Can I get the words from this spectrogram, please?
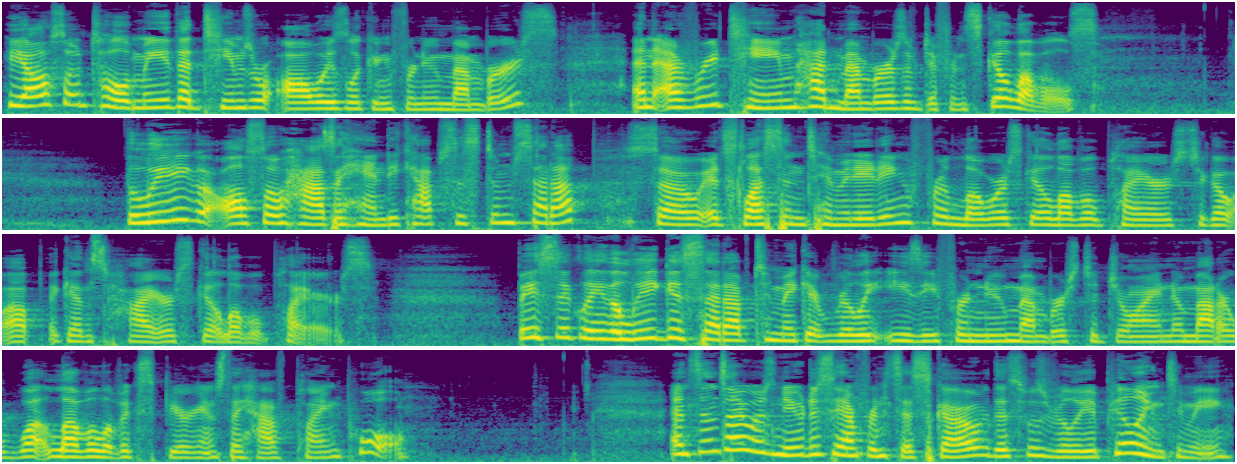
He also told me that teams were always looking for new members, and every team had members of different skill levels. The league also has a handicap system set up, so it's less intimidating for lower skill level players to go up against higher skill level players. Basically, the league is set up to make it really easy for new members to join, no matter what level of experience they have playing pool. And since I was new to San Francisco, this was really appealing to me.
